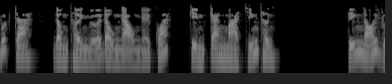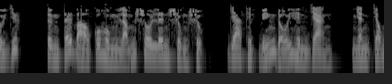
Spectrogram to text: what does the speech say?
bước ra, đồng thời ngửa đầu ngạo nghệ quát, kim can ma chiến thân. Tiếng nói vừa dứt, từng tế bào của hùng lẫm sôi lên sùng sục, da thịt biến đổi hình dạng, nhanh chóng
